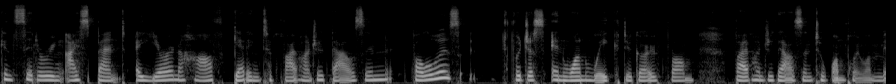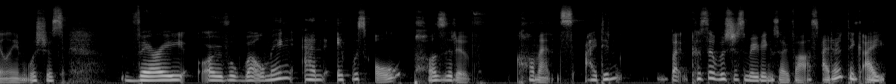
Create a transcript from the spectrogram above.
considering I spent a year and a half getting to 500,000 followers for just in one week to go from 500,000 to 1.1 million was just very overwhelming and it was all positive comments. I didn't but because it was just moving so fast, I don't think I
